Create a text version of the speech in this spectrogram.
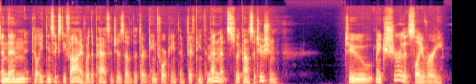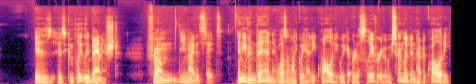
And then till 1865 with the passages of the 13th, 14th, and 15th Amendments to the Constitution to make sure that slavery is, is completely banished from the United States. And even then, it wasn't like we had equality. We got rid of slavery. We certainly didn't have equality.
